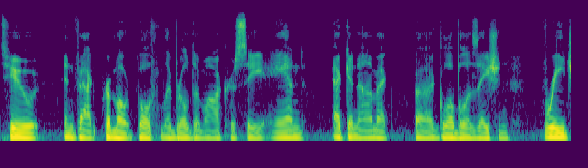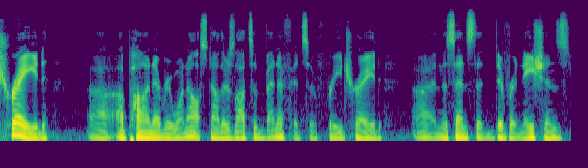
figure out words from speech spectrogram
to, in fact, promote both liberal democracy and economic uh, globalization, free trade uh, upon everyone else. Now, there's lots of benefits of free trade uh, in the sense that different nations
